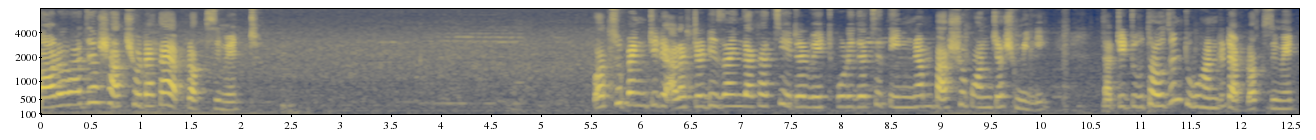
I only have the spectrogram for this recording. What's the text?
বারো হাজার সাতশো টাকা অ্যাপ্রক্সিমেট কচ্ছ প্যান্টির আরেকটা ডিজাইন দেখাচ্ছি, এটার ওয়েট পড়ে যাচ্ছে তিন গ্রাম পাঁচশো পঞ্চাশ milli. Thirty two thousand two hundred approximate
